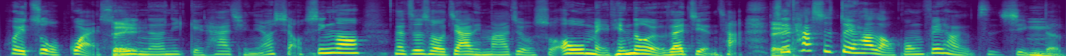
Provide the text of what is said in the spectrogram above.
会作怪，所以呢，你给他的钱你要小心哦。”那这时候嘉玲妈就有说：“哦，我每天都有在检查，对所以她是对她老公非常有自信的。嗯”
